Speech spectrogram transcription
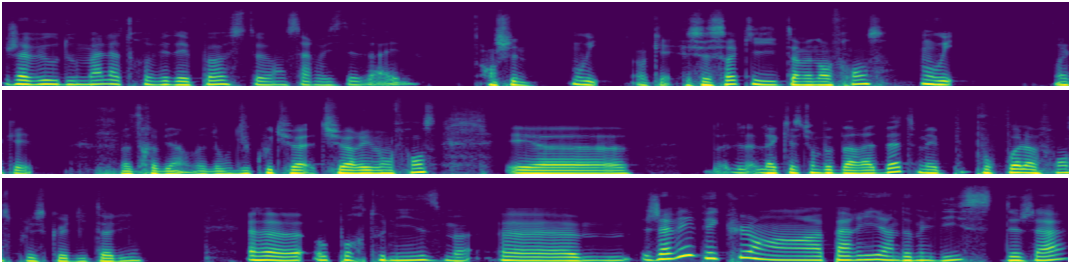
j'avais eu du mal à trouver des postes en service design. En Chine? Oui. Ok. Et c'est ça qui t'amène en France? Oui. Ok. Bah, très bien. Bah, donc du coup, tu, as, tu arrives en France. Et euh, la question peut paraître bête, mais pourquoi la France plus que l'Italie? Euh, opportunisme. Euh, j'avais vécu à Paris en 2010 déjà,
